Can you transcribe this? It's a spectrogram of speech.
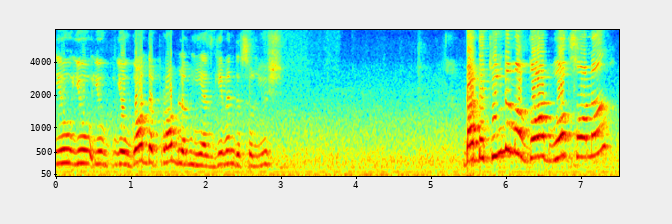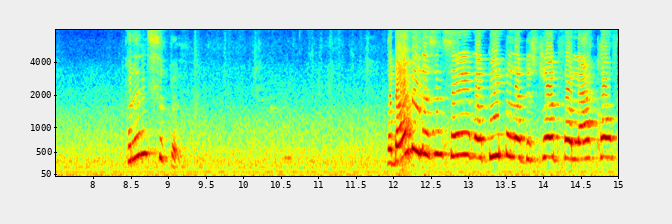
you you you, you got the problem, he has given the solution. But the kingdom of God works on a principle. The Bible doesn't say my people are destroyed for lack of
